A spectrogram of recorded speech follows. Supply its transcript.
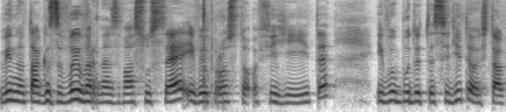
Він отак звиверне з вас усе, і ви просто офігієте, і ви будете сидіти ось так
